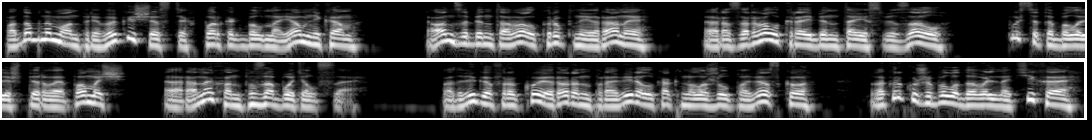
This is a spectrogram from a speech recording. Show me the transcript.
Подобному он привык ещё с тех пор, как был наёмником. Он забинтовал крупные раны, разорвал край бинта и связал. Пусть это была лишь первая помощь, о ранах он позаботился. Подвигав рукой, Роран проверил, как наложил повязку. Вокруг уже было довольно тихо.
